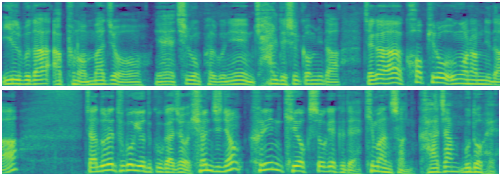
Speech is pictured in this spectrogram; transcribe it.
일보다 아픈 엄마죠. 예, 7089님 잘 되실 겁니다. 제가 커피로 응원합니다. 자, 노래 두 곡 이어 듣고 가죠. 현진영, 흐린 기억 속의 그대, 김한선, 가장 무도회.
